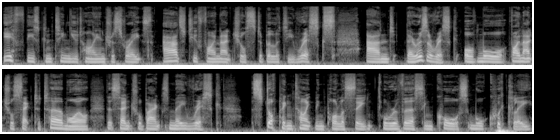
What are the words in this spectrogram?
if these continued high interest rates add to financial stability risks, and there is a risk of more financial sector turmoil, that central banks may risk stopping tightening policy or reversing course more quickly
